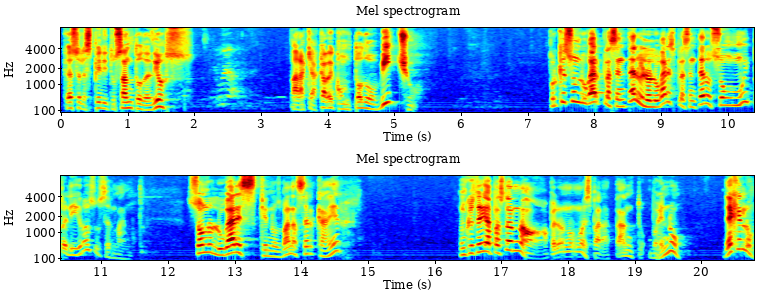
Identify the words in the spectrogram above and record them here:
que es el Espíritu Santo de Dios, para que acabe con todo bicho. Porque es un lugar placentero y los lugares placenteros son muy peligrosos, hermano. Son los lugares que nos van a hacer caer. Aunque usted diga, pastor, no, pero no, no es para tanto. Bueno, Déjelo.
